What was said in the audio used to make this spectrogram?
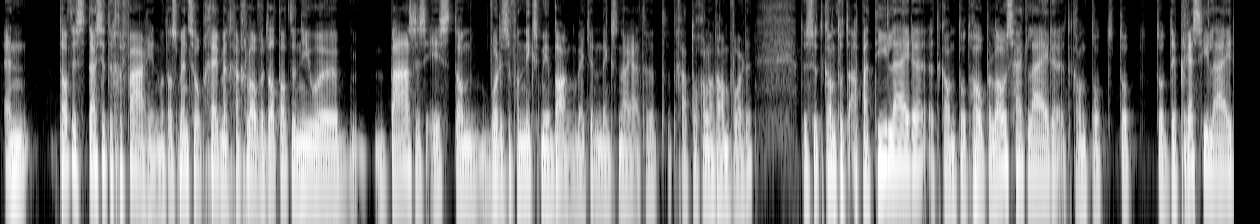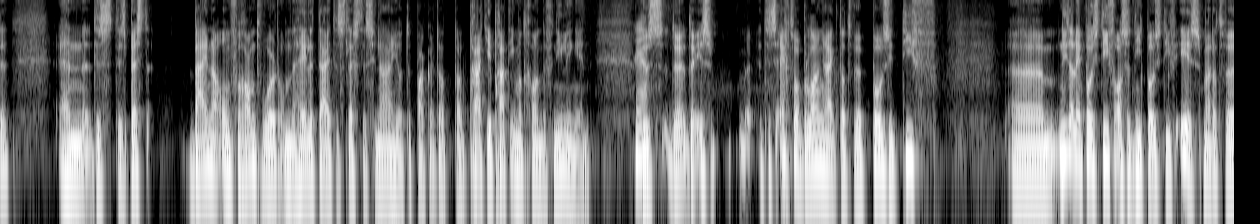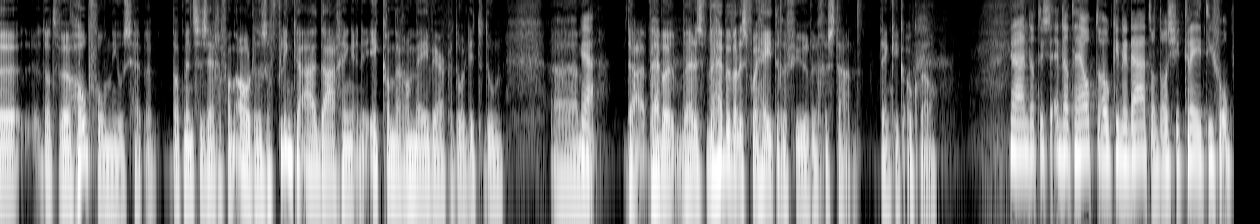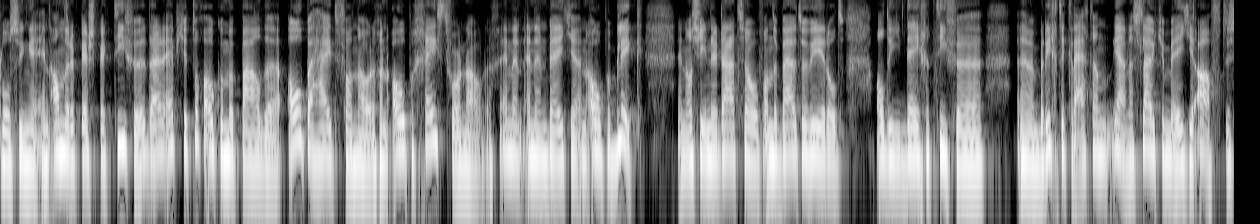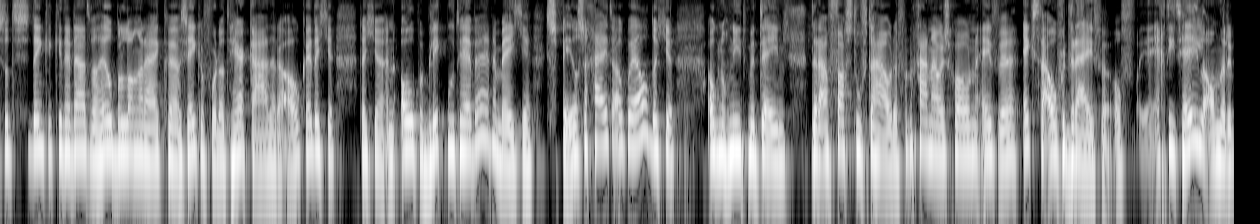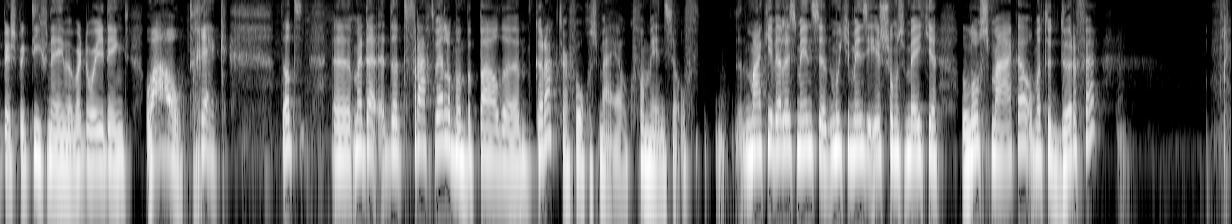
En dat is, daar zit een gevaar in. Want als mensen op een gegeven moment gaan geloven dat dat de nieuwe basis is, dan worden ze van niks meer bang. Weet je? Dan denken ze, nou ja, het, het gaat toch al een ramp worden. Dus het kan tot apathie leiden, het kan tot hopeloosheid leiden, het kan tot, tot, tot depressie leiden. En het is, het is best bijna onverantwoord om de hele tijd het slechtste scenario te pakken. Dat, dat praat, je praat iemand gewoon de vernieling in. Ja. Dus er, er is, het is echt wel belangrijk dat we positief Ehm, niet alleen positief als het niet positief is, maar dat we, dat we hoopvol nieuws hebben. Dat mensen zeggen van, oh, dat is een flinke uitdaging en ik kan daaraan meewerken door dit te doen. Ehm, Ja. daar- we, hebben wel eens, we hebben wel eens voor hetere vuren gestaan. denk ik ook wel. Ja, en dat, is, en dat helpt ook inderdaad. Want als je creatieve oplossingen en andere perspectieven, daar heb je toch ook een bepaalde openheid van nodig. Een open geest voor nodig. En een, en een beetje een open blik. En als je inderdaad zo van de buitenwereld al die negatieve uh, berichten krijgt, dan, ja, dan sluit je een beetje af. Dus dat is denk ik inderdaad wel heel belangrijk. Uh, zeker voor dat herkaderen ook. Hè, dat, je, dat je een open blik moet hebben en een beetje speelsigheid ook wel. Dat je ook nog niet meteen eraan vast hoeft te houden. Van ga nou eens gewoon even extra overdrijven. Of echt iets hele andere perspectief nemen. Waardoor je denkt, wauw, te gek. Dat, uh, maar dat vraagt wel om een bepaalde karakter volgens mij ook van mensen. Of maak je wel eens mensen, moet je mensen eerst soms een beetje losmaken om het te durven?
